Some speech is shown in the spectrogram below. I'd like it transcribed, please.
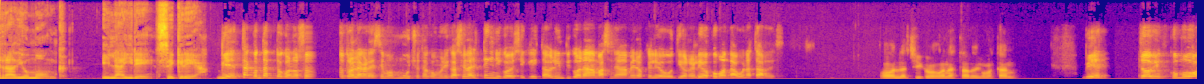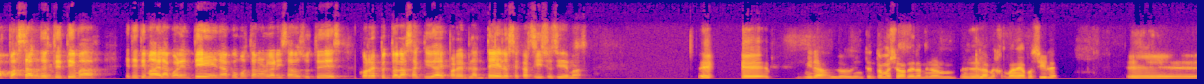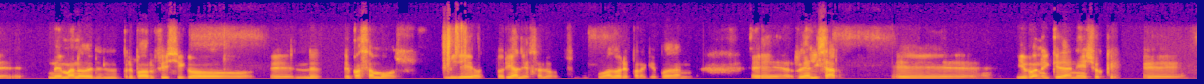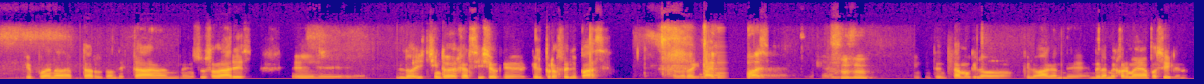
Radio Monk. El aire se crea. Bien, está en contacto con nosotros. Nosotros le agradecemos mucho esta comunicación al técnico de ciclista olímpico, nada más y nada menos que Leo Gutiérrez. Leo, ¿cómo anda? Buenas tardes. Hola chicos, buenas tardes, ¿cómo están? Bien, todo bien. ¿Cómo vas pasando este tema, este tema de la cuarentena? ¿Cómo están organizados ustedes con respecto a las actividades para el plantel, los ejercicios y demás? Eh, eh, mira, lo intentamos llevar de la, menor, de la mejor manera posible. Eh, de mano del preparador físico eh, le, pasamos videos, tutoriales a los jugadores para que puedan eh, realizar. y bueno, y quedan ellos que, que puedan adaptar donde están, en sus hogares, los distintos ejercicios que, el profe le pasa. La verdad que intentamos que lo, que lo hagan de, la mejor manera posible. ¿no?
